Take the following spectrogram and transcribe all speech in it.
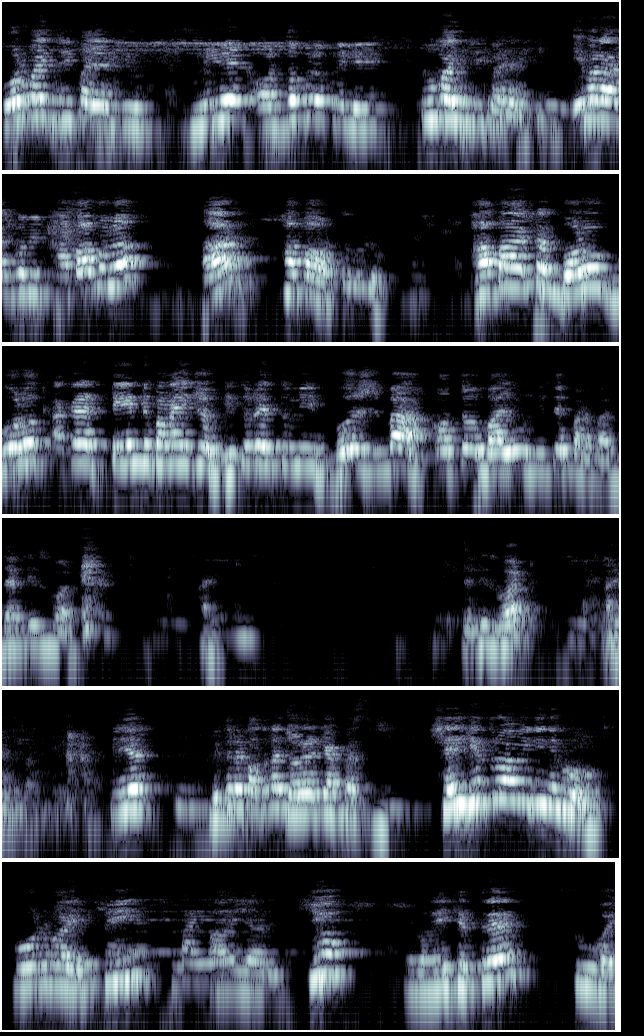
four by three pi r cube নিরেট অর্ধগোলক নিলে two by three pi r cube এবার আসব আমি ফাঁপা গোলক আর ফাঁপা অর্ধগোলক। ফাঁপা একটা বড় গোলক আকারে টেন্ট বানাইছো, ভিতরে তুমি বসবা কত বায়ু নিতে পারবা that is what that is what clear ভিতরে কতটা জলের ক্যাপাসিটি সেই ক্ষেত্রেও আমি কি নেব? Four by three pi r cube এবং এই ক্ষেত্রে two by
